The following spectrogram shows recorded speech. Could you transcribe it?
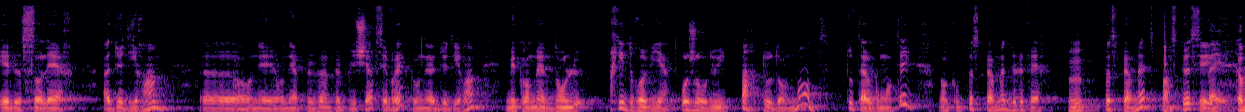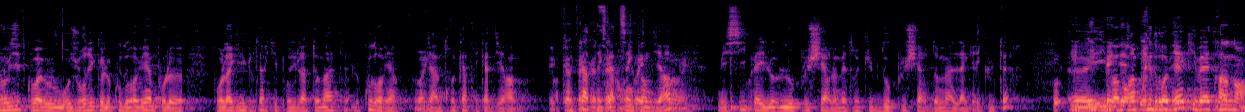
et le solaire à 2 dirhams, euh, on, est, on est un peu, un peu plus cher, c'est vrai qu'on est à 2 dirhams, mais quand même, dans le prix de revient aujourd'hui, partout dans le monde, tout a augmenté, donc on peut se permettre de le faire. Hum. On peut se permettre parce que c'est... Ben, quand vous dites aujourd'hui que le coût de revient pour le pour l'agriculteur qui produit la tomate, le coût de revient, Oui. il est entre 4 et 4 dirhams. Et Entre 4 4 et 4, 50, 50 oui. dirhams. Oui. Mais s'il paye le- l'eau plus chère, le mètre cube d'eau plus cher demain, l'agriculteur, Oh, euh, il, paye va avoir un prix de revient qui va être Non, non,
